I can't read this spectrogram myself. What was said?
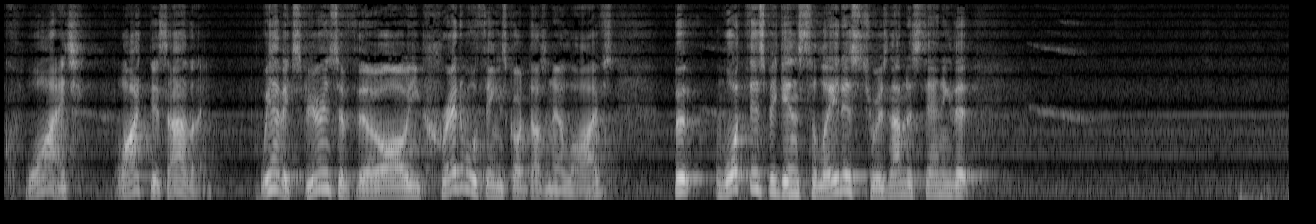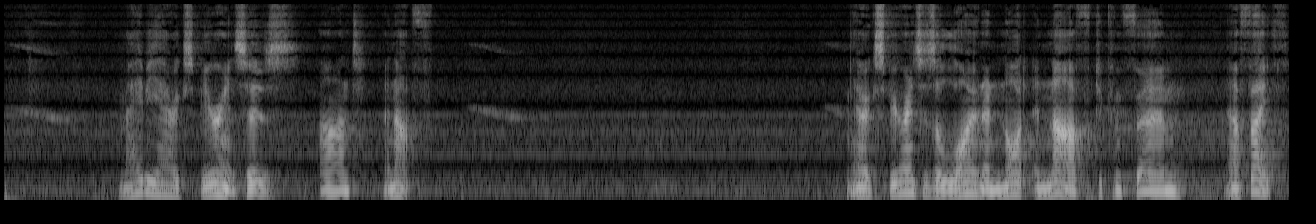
quite like this, are they? We have experience of the oh, incredible things God does in our lives, but what this begins to lead us to is an understanding that maybe our experiences aren't enough. Our experiences alone are not enough to confirm our faith.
